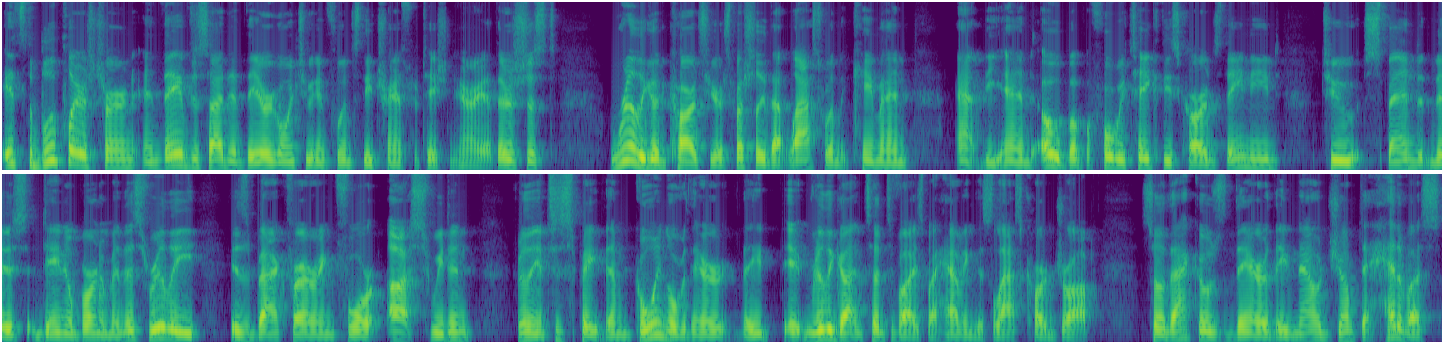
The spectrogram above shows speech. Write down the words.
It's the blue player's turn, and they've decided they are going to influence the transportation area. There's just really good cards here, especially that last one that came in at the end. Oh, but before we take these cards, they need to spend this Daniel Burnham, and this really is backfiring for us. We didn't really anticipate them going over there. They It really got incentivized by having this last card drop. So that goes there. They've now jumped ahead of us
